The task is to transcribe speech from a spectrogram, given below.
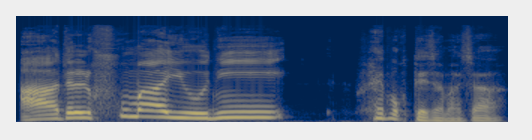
아들 후마윤이 회복되자마자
